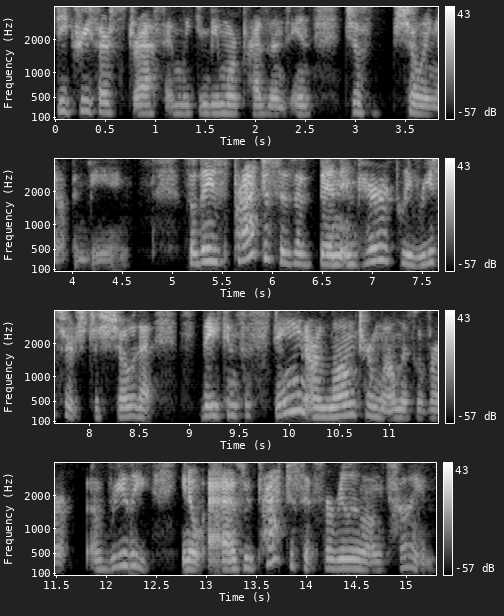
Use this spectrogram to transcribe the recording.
decrease our stress and we can be more present in just showing up and being. So these practices have been empirically researched to show that they can sustain our long-term wellness over a really, you know, as we practice it for a really long time.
